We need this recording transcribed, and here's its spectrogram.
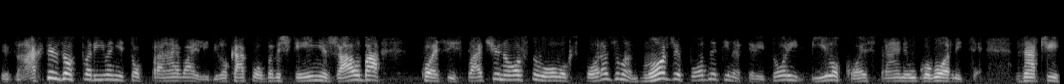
zahtev za ostvarivanje tog prava ili bilo kakvo obaveštenje, žalba koja se isplaćuje na osnovu ovog sporazuma može podneti na teritoriji bilo koje strane ugovornice. Znači,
